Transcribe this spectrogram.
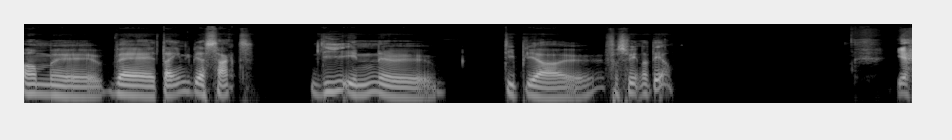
om øh, hvad der egentlig bliver sagt, lige inden øh, de bliver øh, forsvinder der. Ja.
